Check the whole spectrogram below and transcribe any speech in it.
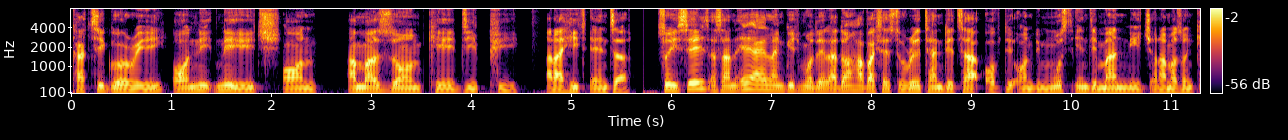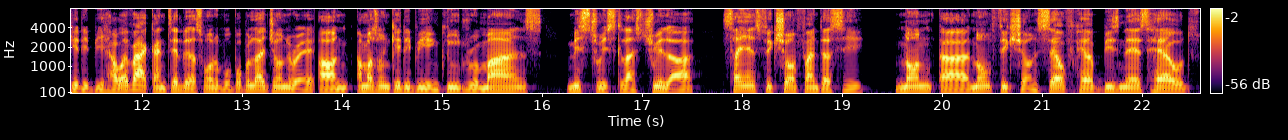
category or niche on Amazon KDP and I hit enter. So he says as an AI language model, I don't have access to real-time data of the on the most in-demand niche on Amazon KDP. However, I can tell you that one of the more popular genre on Amazon KDP include romance, mystery slash thriller, science fiction, fantasy, non uh, non-fiction, self-help, business, health,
